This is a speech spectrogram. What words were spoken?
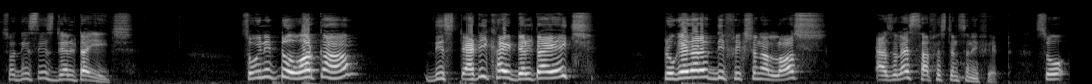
So, this is delta h. So, we need to overcome this static height delta h together with the frictional loss as well as surface tension effect. So,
